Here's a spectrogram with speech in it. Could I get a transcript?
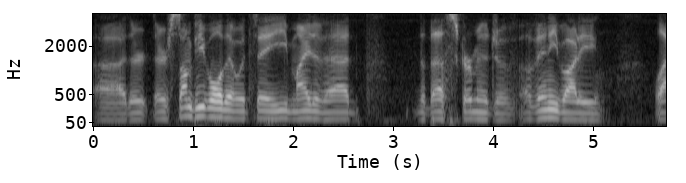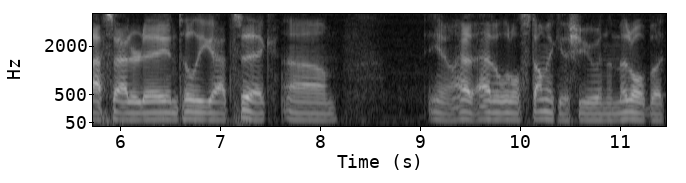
Uh, there, there's some people that would say he might have had the best scrimmage of, of anybody last Saturday until he got sick. Um, you know, had had a little stomach issue in the middle, but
